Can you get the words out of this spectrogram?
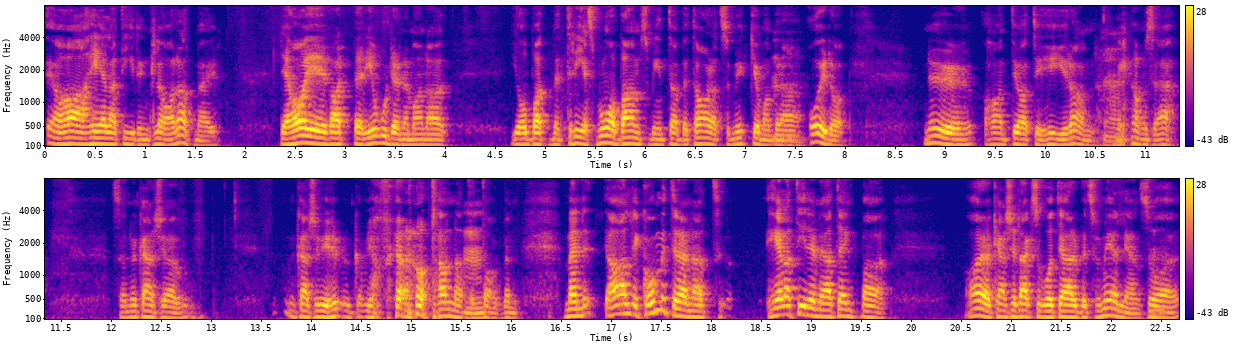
jag har hela tiden klarat mig. Det har ju varit perioder när man har jobbat med tre små band som inte har betalat så mycket. Man bara, Mm. oj då. Nu har inte jag till hyran. Kan man säga. Så nu kanske jag... Nu kanske vi, jag får göra något annat Mm. ett tag. Men, men jag har aldrig kommit till den att... Hela tiden när jag tänkt bara... Ja, det kanske är dags att gå till Arbetsförmedlingen. Så Mm.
